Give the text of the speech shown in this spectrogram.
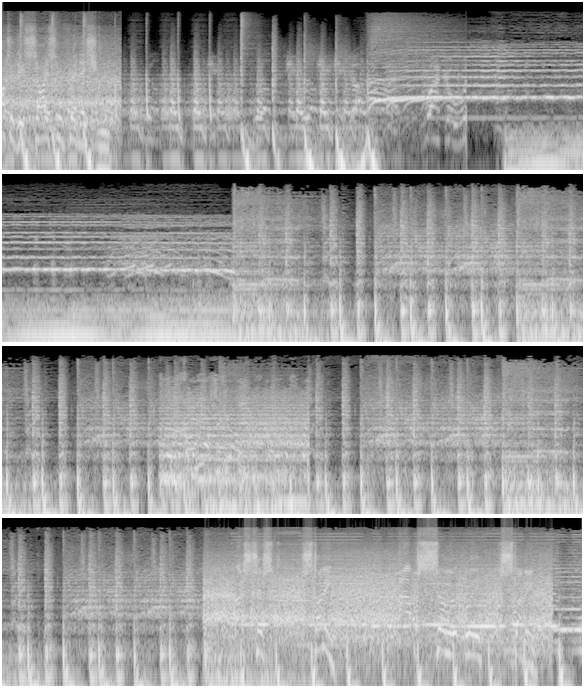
What a decisive finish. Just stunning. Absolutely stunning.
